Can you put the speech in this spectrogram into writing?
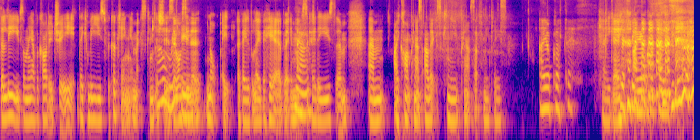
the leaves on the avocado tree, they can be used for cooking in Mexican dishes. Oh, So obviously they're not available over here, but in Yeah. Mexico they use them. Um, I can't pronounce Alex. Can you pronounce that for me, please? Ayocotes. There you go.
